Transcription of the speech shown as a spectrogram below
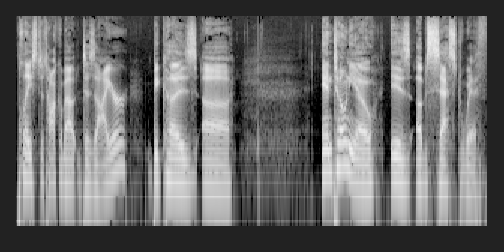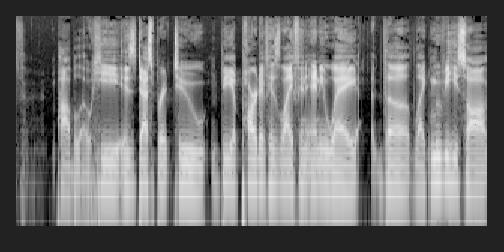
place to talk about desire because uh, Antonio is obsessed with Pablo. He is desperate to be a part of his life in any way. The like movie he saw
